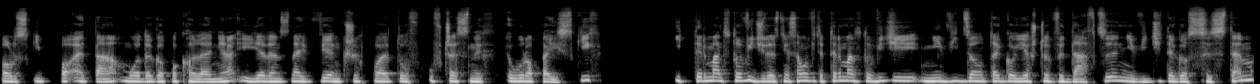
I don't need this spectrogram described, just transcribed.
polski poeta młodego pokolenia i jeden z największych poetów ówczesnych europejskich. I Tyrmand to widzi, to jest niesamowite. Tyrmand to widzi, nie widzą tego jeszcze wydawcy, nie widzi tego system,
